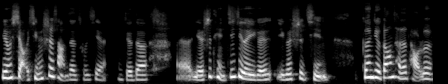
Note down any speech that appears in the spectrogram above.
一种小型市场在出现，我觉得，呃，也是挺积极的一个一个事情。根据刚才的讨论，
